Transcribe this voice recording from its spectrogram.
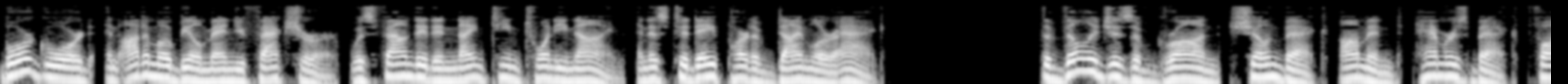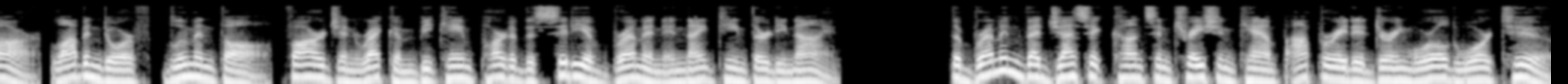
Borgward, an automobile manufacturer, was founded in 1929, and is today part of Daimler AG. The villages of Grohn, Schönebeck, Aumund, Hammersbeck, Fähr, Lobbendorf, Blumenthal, Farge and Rekum became part of the city of Bremen in 1939. The Bremen Vegesack concentration camp operated during World War II.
